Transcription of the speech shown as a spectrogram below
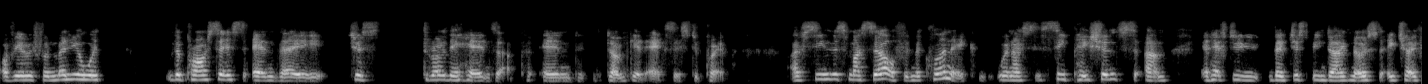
are very familiar with the process and they just throw their hands up and don't get access to PrEP. I've seen this myself in the clinic when I see patients um, and have to, they've just been diagnosed HIV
